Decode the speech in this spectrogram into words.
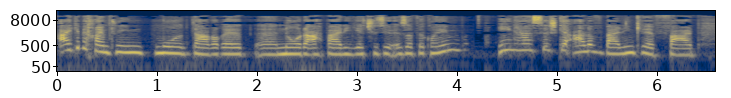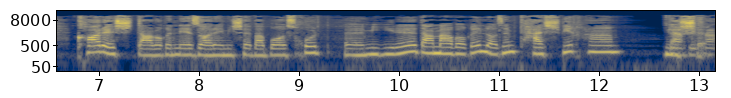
اگه بخوایم تو این در واقع نوع رهبری یه چیزی رو اضافه کنیم این هستش که علاوه بر این که فرد کارش در واقع نظاره میشه و بازخورد می‌گیره در مواقع لازم تشویق هم میشه.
